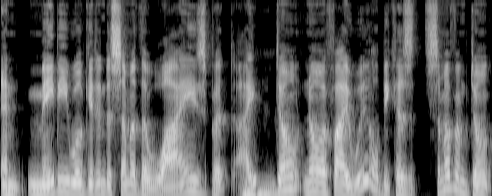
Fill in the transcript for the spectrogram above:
and maybe we'll get into some of the whys, but I Mhm. don't know if I will because some of them don't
